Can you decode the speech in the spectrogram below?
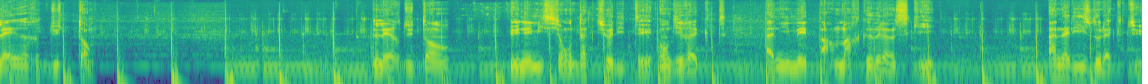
L'air du temps. L'air du temps, une émission d'actualité en direct animée par Marc Wielinski. Analyse de l'actu,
